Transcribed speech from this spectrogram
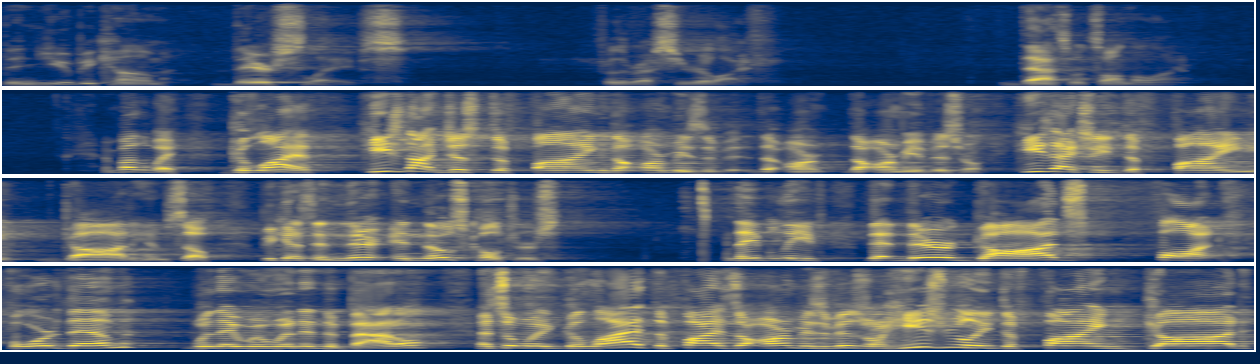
then you become their slaves for the rest of your life. That's what's on the line. And by the way, Goliath, he's not just defying the armies of the, ar- the army of Israel. He's actually defying God himself. Because in, their, in those cultures, they believed that their gods fought for them when they went into battle. And so when Goliath defies the armies of Israel, he's really defying God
